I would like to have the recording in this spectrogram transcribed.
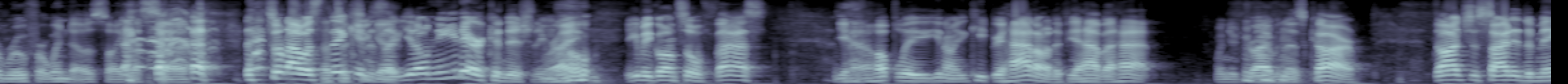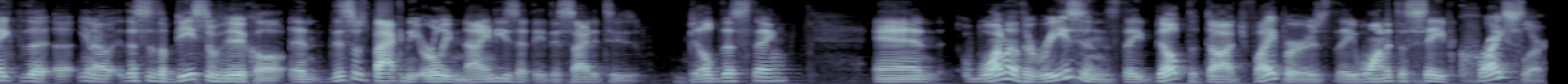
a roof or windows, so I guess. Uh, That's what I was thinking. you It's get. like you don't need air conditioning, right? No. You can be going so fast. yeah. Uh, hopefully, you know, you keep your hat on if you have a hat when you're driving this car. Dodge decided to make the, uh, you know, this is a beast of a vehicle, and this was back in the early '90s that they decided to build this thing. And one of the reasons they built the Dodge Viper is they wanted to save Chrysler.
